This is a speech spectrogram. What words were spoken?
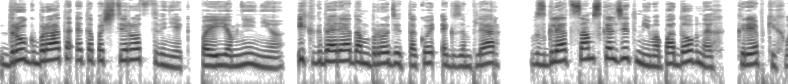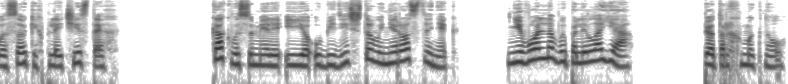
Друг брата – это почти родственник, по ее мнению, и когда рядом бродит такой экземпляр, взгляд сам скользит мимо подобных, крепких, высоких, плечистых. Как вы сумели ее убедить, что вы не родственник? Невольно выпалила я. Петр хмыкнул.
